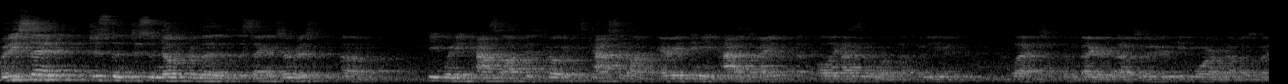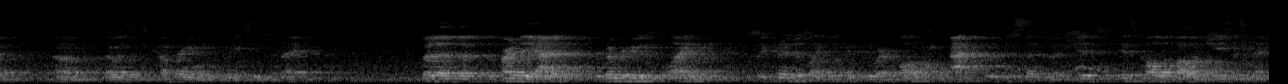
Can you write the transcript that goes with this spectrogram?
but he said, just a, just a note for the, the second service, um, he, when he cast off his coat, he's casting off everything he has, right? That's all he has in the world. That's what he would collect for the beggars. That's what he would keep warm. That was what um, that was his covering when he sleeps at night. But uh, the, the part that he added, remember he was blind, so he couldn't just like look and see where it falls. There was this sense of it. His, his call to follow Jesus meant,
